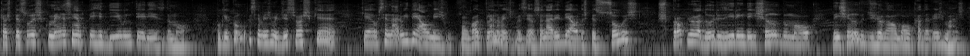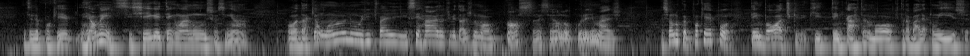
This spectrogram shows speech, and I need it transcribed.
que as pessoas comecem a perder o interesse do mall. Porque, como você mesmo disse, eu acho que é, que é o cenário ideal mesmo. Concordo plenamente com você. É o cenário ideal das pessoas os próprios jogadores irem deixando o mal, deixando de jogar o mal cada vez mais. Entendeu? Porque realmente, se chega e tem um anúncio assim, ah, ó, daqui a um ano a gente vai encerrar as atividades no mal. Nossa, vai ser uma loucura demais. Vai ser uma loucura. Porque, pô, tem bot que, que tem carta no mall, que trabalha com isso.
